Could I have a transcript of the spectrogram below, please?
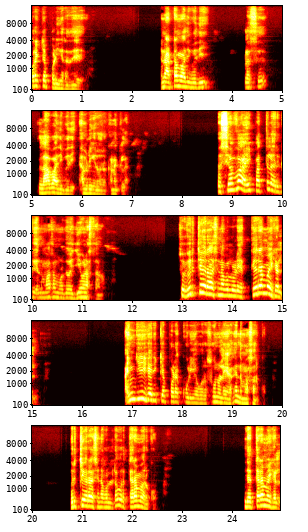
குறைக்கப்படுகிறது. ஏன்னா அட்டமாதிபதி ப்ளஸ்ஸு லாபாதிபதி அப்படிங்கிற ஒரு கணக்கில். இப்போ செவ்வாய் பத்தில் இருக்குது இந்த மாதம் முழுக்க ஜீவனஸ்தானம். ஸோ விருச்சக ராசி நபர்களுடைய திறமைகள் அங்கீகரிக்கப்படக்கூடிய ஒரு சூழ்நிலையாக இந்த மாதம் இருக்கும். விருச்சிக ராசி நபர்கள்ட்ட ஒரு திறமை இருக்கும். இந்த திறமைகள்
